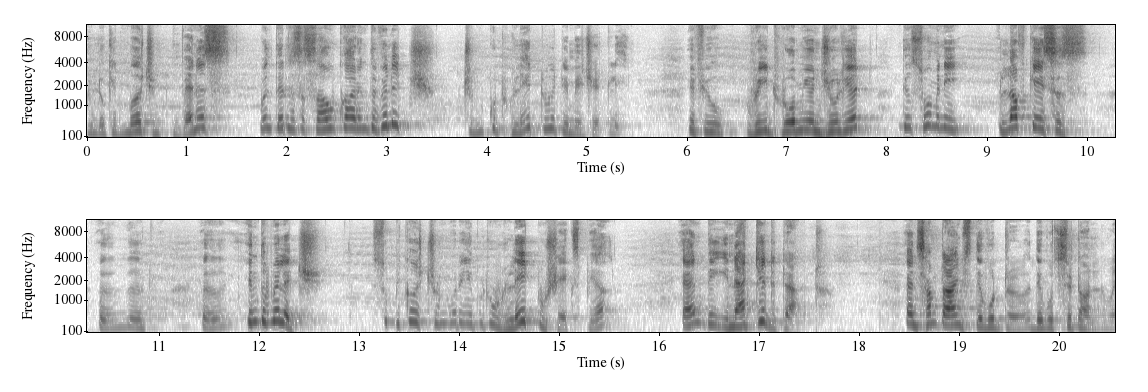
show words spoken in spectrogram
you look at Merchant in Venice, well, there is a Sahukar in the village. Children could relate to it immediately. If you read Romeo and Juliet, there's so many love cases uh, uh, uh, in the village. So because children were able to relate to Shakespeare and they enacted it out. And sometimes they would, uh, they would sit on,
